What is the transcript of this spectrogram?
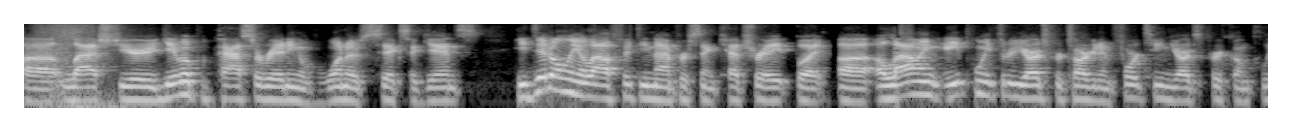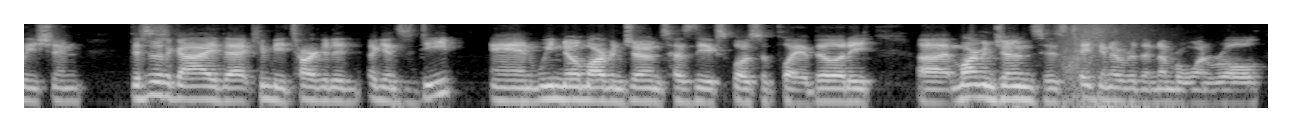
uh, last year. He gave up a passer rating of 106 against. He did only allow 59% catch rate, but uh, allowing 8.3 yards per target and 14 yards per completion. This is a guy that can be targeted against deep and we know Marvin Jones has the explosive playability. Uh, Marvin Jones has taken over the number one role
